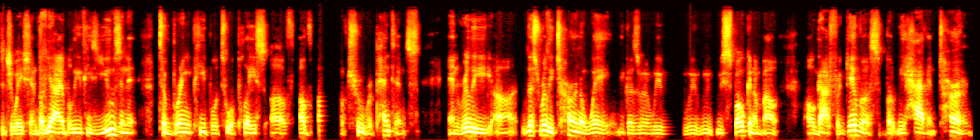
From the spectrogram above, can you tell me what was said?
situation. But yeah, I believe he's using it to bring people to a place of of, of true repentance and really uh, just really turn away because we we, we we've spoken about oh God forgive us, but we haven't turned.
